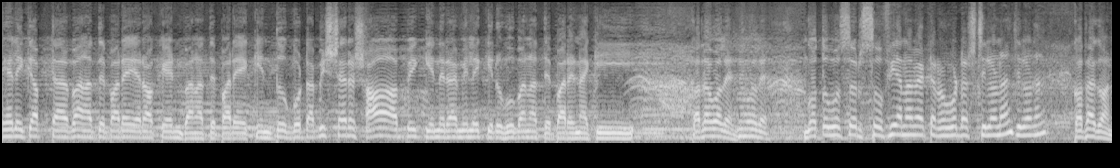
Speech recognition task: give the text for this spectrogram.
হেলিকপ্টার বানাতে পারে রকেট বানাতে পারে কিন্তু গোটা বিশ্বের সব বিজ্ঞানীরা মিলে কি রুহু বানাতে পারে নাকি? কথা বলেন। গত বছর সোফিয়া নামে একটা রোবট আসছিল না? ছিল না। কথা গণ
